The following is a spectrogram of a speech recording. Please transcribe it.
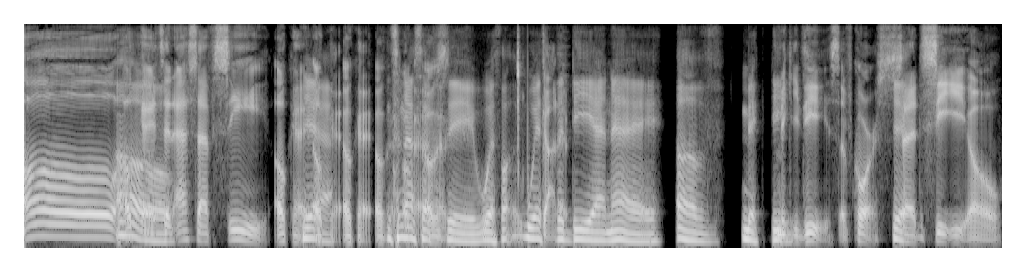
oh, okay, it's Oh. an SFC. Okay, Yeah. okay, okay, okay. It's an okay, okay. SFC with with Got the it. DNA of Mickey D's, of course, Yeah. said CEO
